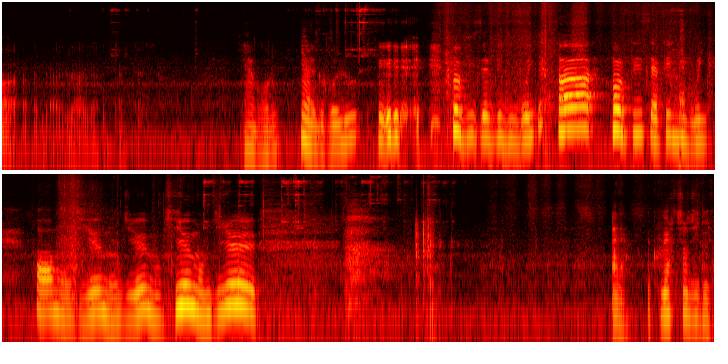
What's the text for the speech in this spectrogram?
Oh Il y a un gros loup. Loup. en plus, ça fait du bruit. Ah, en plus, ça fait du bruit. Oh mon Dieu, mon Dieu, mon Dieu, mon Dieu. Voilà, la couverture du livre.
